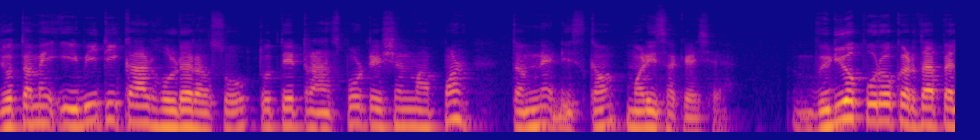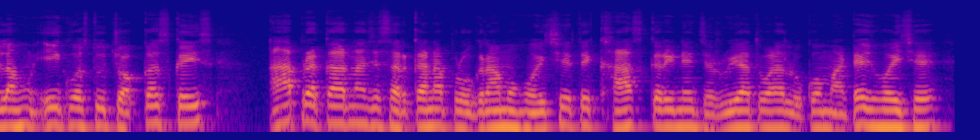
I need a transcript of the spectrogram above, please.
જો તમે ઈબીટી કાર્ડ હોલ્ડર હશો, તો તે ટ્રાન્સપોર્ટેશનમાં પણ તમને ડિસ્કાઉન્ટ મળી શકે છે. વીડિયો પૂરો કરતાં પહેલાં હું એક વસ્તુ ચોક્કસ કહીશ, આ પ્રકારના જે સરકારના પ્રોગ્રામો હોય છે, તે ખાસ કરીને જરૂરિયાતવાળા લોકો માટે જ હોય છે.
